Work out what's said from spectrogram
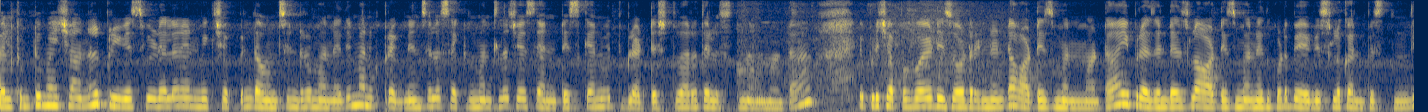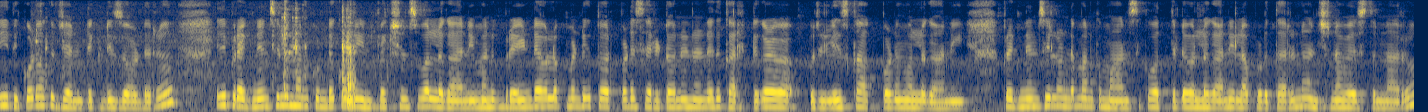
Welcome to my channel. Previous వీడియోలో నేను మీకు చెప్పిన డౌన్ సిండ్రోమ్ అనేది మనకు ప్రెగ్నెన్సీలో సెకండ్ మంత్లో చేసే NT scan with blood test ద్వారా తెలుస్తుంది అనమాట ఇప్పుడు చెప్పబోయే డిజార్డర్ ఏంటంటే ఆటిజం అనమాట ఈ ప్రజెంట్ డేస్లో ఆటిజం అనేది కూడా బేబీస్లో కనిపిస్తుంది. ఇది కూడా ఒక జెనెటిక్ డిజార్డర్ ఇది ప్రెగ్నెన్సీలో మనకు ఉండే కొన్ని ఇన్ఫెక్షన్స్ వల్ల కానీ మనకు బ్రెయిన్ డెవలప్మెంట్కి తోడ్పడే సెరిటోనిన్ అనేది కరెక్ట్గా రిలీజ్ కాకపోవడం వల్ల కానీ ప్రెగ్నెన్సీలో ఉండే మనకు మానసిక ఒత్తిడి వల్ల కానీ ఇలా పుడతారని అంచనా వేస్తున్నారు.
